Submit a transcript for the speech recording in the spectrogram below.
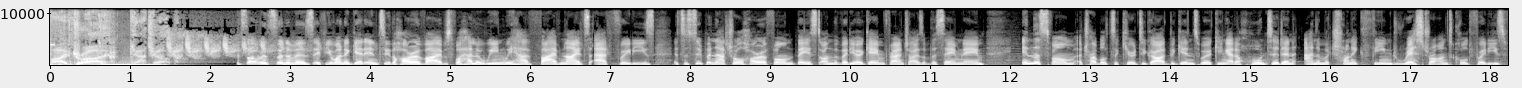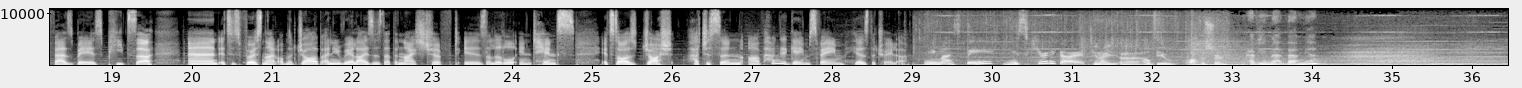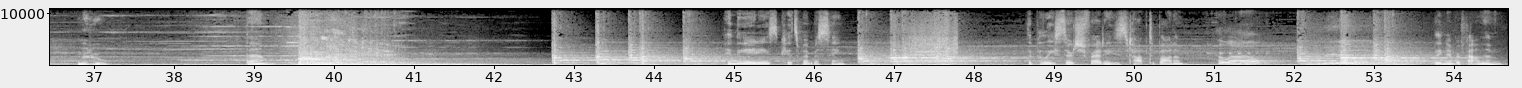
5 Drive. Catch up. Start with cinemas. If you want to get into the horror vibes for Halloween, we have Five Nights at Freddy's. It's a supernatural horror film based on the video game franchise of the same name. In this film, a troubled security guard begins working at a haunted and animatronic themed restaurant called Freddy's Fazbear's Pizza. And it's his first night on the job, and he realizes that the night shift is a little intense. It stars Josh Hutcherson of Hunger Games fame. Here's the trailer. You must be new security guard. Can I uh, help you, officer? Have you met them yet? Met who? Them. In the 80s, kids went missing. The police searched Freddy's top to bottom. Hello? They never found them.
